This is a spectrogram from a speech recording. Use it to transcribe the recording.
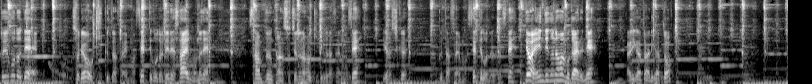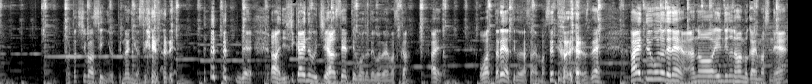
ということでそれをお聞きくださいませってことでね最後のね3分間そちらの方聞いてくださいませ。よろしくくださいませってことですね。ではエンディングの方迎えるね。ありがとうありがとう。私はせんよって何がせんなんでで、あ、二次会の打ち合わせってことでございますか？はい。終わったらやってくださいませってことですね。はい、ということでね、あの、エンディングの方向かいますね。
